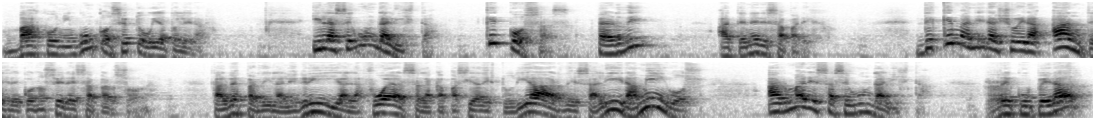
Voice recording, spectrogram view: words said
bajo ningún concepto voy a tolerar? Y la segunda lista, ¿qué cosas perdí a tener esa pareja? De qué manera yo era antes de conocer a esa persona. Tal vez perdí la alegría, la fuerza, la capacidad de estudiar, de salir, amigos. Armar esa segunda lista. Recuperar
